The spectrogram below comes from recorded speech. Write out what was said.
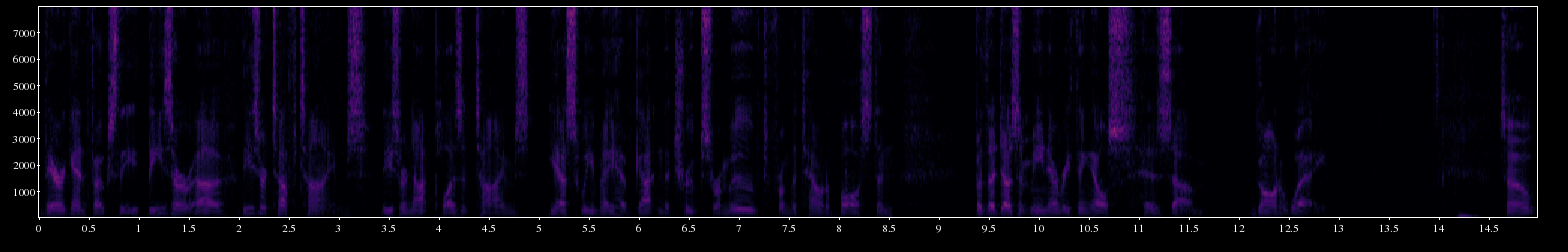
There again, folks, the, these are uh, these are tough times. These are not pleasant times. Yes, we may have gotten the troops removed from the town of Boston, but that doesn't mean everything else has um, gone away. So,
